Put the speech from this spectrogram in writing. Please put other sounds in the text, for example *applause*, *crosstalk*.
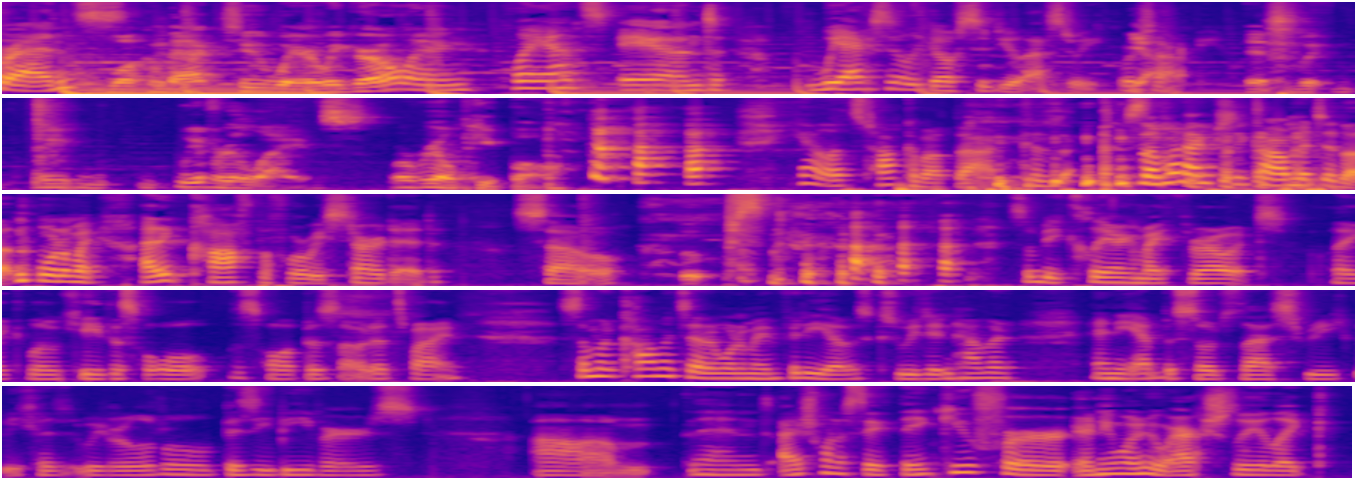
friends, Welcome back to Where Are We Growing? plants, and we accidentally ghosted you last week. We're sorry. It's, we, we, we have real lives. We're real people. *laughs* Yeah, let's talk about that because *laughs* someone actually commented on one of my. I didn't cough before we started, so oops. *laughs* so be clearing my throat like low key this whole this whole episode. It's fine. Someone commented on one of my videos because we didn't have a, any episodes last week because we were little busy beavers. Um, and I just want to say thank you for anyone who actually like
